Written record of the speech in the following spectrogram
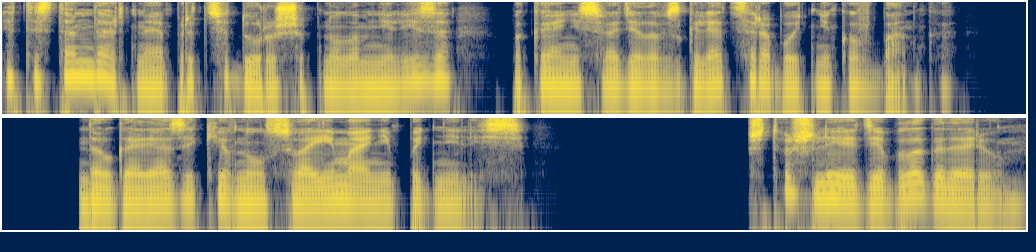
«Это стандартная процедура», — шепнула мне Лиза, пока я не сводила взгляд с работников банка. Долговязый кивнул своим, и они поднялись. «Что ж, леди, благодарю.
